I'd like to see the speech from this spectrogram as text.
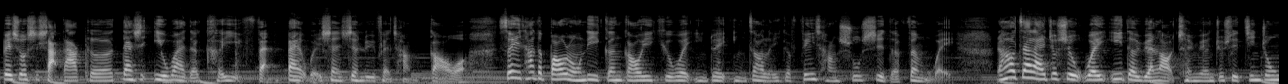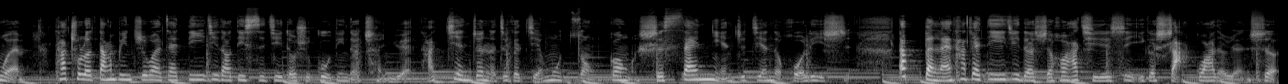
被说是傻大哥，但是意外的可以反败为胜，胜率非常高哦。所以他的包容力跟高 EQ 为营队营造了一个非常舒适的氛围。然后再来就是唯一的元老成员就是金钟文，他除了当兵之外，在第一季到第四季都是固定的成员，他见证了。这个节目总共十三年之间的活历史。那本来他在第一季的时候，他其实是一个傻瓜的人设，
